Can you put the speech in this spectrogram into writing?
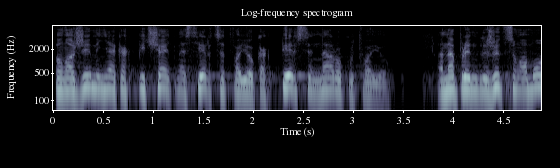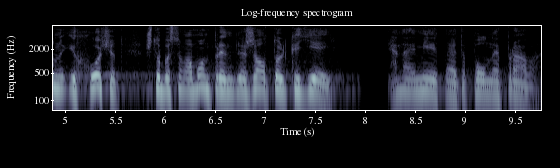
«Положи меня, как печать на сердце твое, как перстень на руку твою». Она принадлежит Соломону и хочет, чтобы Соломон принадлежал только ей. И она имеет на это полное право,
